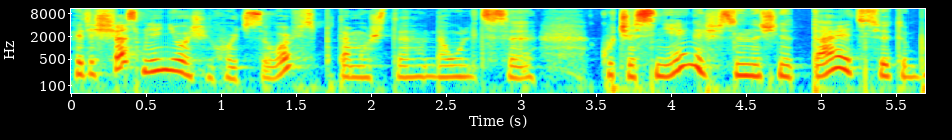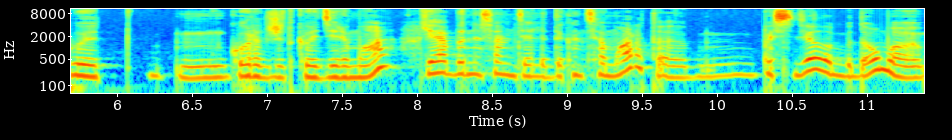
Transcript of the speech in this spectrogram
Хотя сейчас мне не очень хочется в офис, потому что на улице куча снега, сейчас он начнет таять, все это будет город жидкого дерьма. Я бы, на самом деле, до конца марта посидела бы дома,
